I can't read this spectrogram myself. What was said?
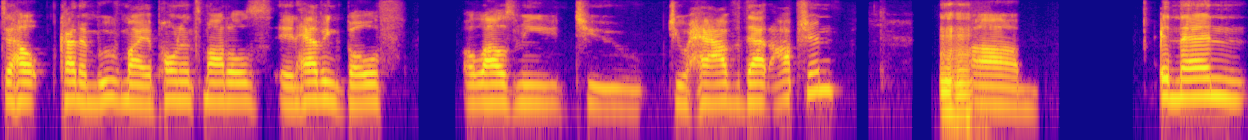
to help kind of move my opponent's models, and having both allows me to to have that option. Mhm. Um, and then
